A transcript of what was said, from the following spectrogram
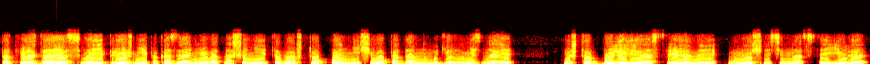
подтверждая свои прежние показания в отношении того, что он ничего по данному делу не знает, и что были ли расстреляны в ночь на 17 июля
